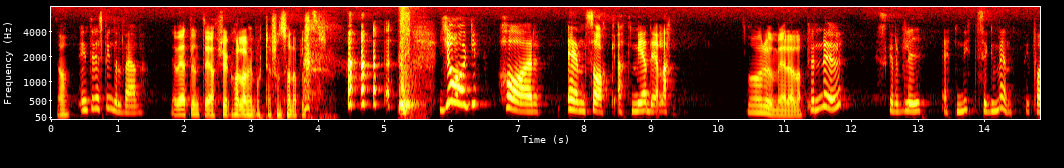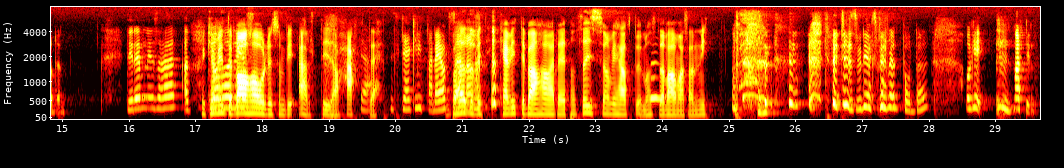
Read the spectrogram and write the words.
Ja. Är inte det spindelväv? Jag vet inte, jag försöker hålla mig borta från sådana platser. Jag har en sak att meddela. Vad har du med eller? För nu ska det bli ett nytt segment i podden. Det är nämligen så här att Men kan vi inte bara rest- ha det som vi alltid har haft Ja. det? Ska jag klippa dig också Behöver eller? vi, kan vi inte bara ha det precis som vi haft det? Måste vara massa nytt. det var du som gjorde experimentpoddar. Okej, Martin.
